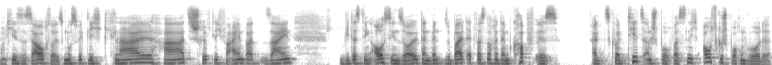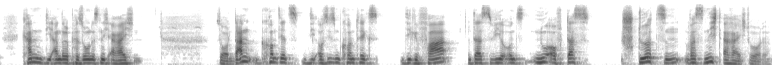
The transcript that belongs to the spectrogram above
Und hier ist es auch so. Es muss wirklich knallhart schriftlich vereinbart sein, wie das Ding aussehen soll. Dann, wenn, sobald etwas noch in deinem Kopf ist, als Qualitätsanspruch, was nicht ausgesprochen wurde, kann die andere Person es nicht erreichen. So, dann kommt jetzt die, aus diesem Kontext die Gefahr, dass wir uns nur auf das stürzen, was nicht erreicht wurde.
